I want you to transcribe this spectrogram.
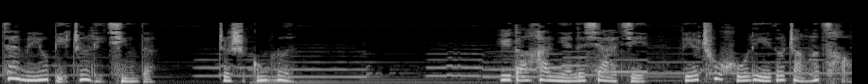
再没有比这里清的，这是公论。遇到旱年的夏季，别处湖里都长了草，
